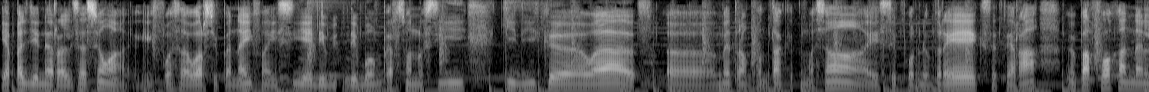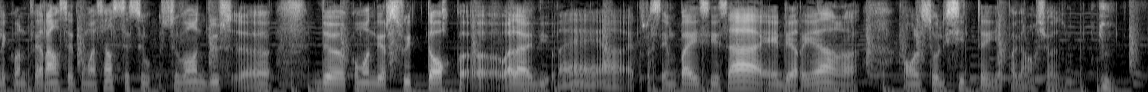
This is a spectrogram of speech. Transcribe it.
n'y a pas de généralisation. Hein. Il faut savoir, je suis pas naïf, hein. ici il y a des, bonnes personnes aussi qui disent que voilà, euh, mettre en contact et tout machin, et c'est pour le break, etc. Mais parfois, quand dans les conférences et tout machin, c'est souvent juste de, comment dire, sweet talk. voilà, dit, ouais, être sympa ici, ça, et derrière, on le sollicite, il n'y a pas grand chose.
